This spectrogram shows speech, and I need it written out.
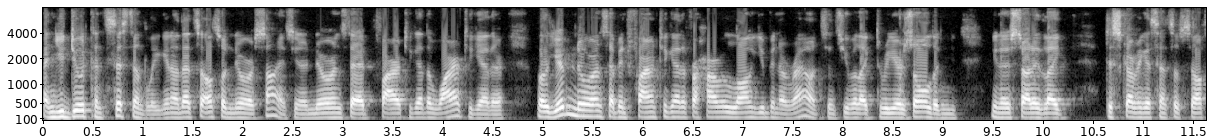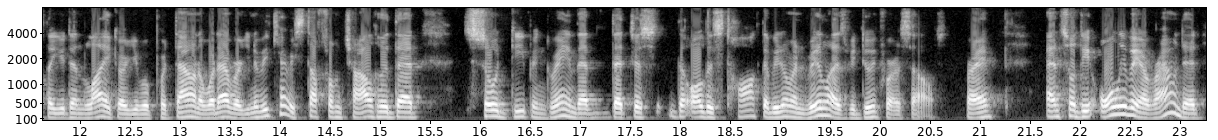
And you do it consistently. You know, that's also neuroscience. You know, neurons that fire together wire together. Well, your neurons have been firing together for however long you've been around, since you were like three years old and, you know, started like discovering a sense of self that you didn't like or you were put down or whatever. You know, we carry stuff from childhood that so deep ingrained that that just the, all this talk that we don't even realize we're doing for ourselves, right? And so the only way around it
